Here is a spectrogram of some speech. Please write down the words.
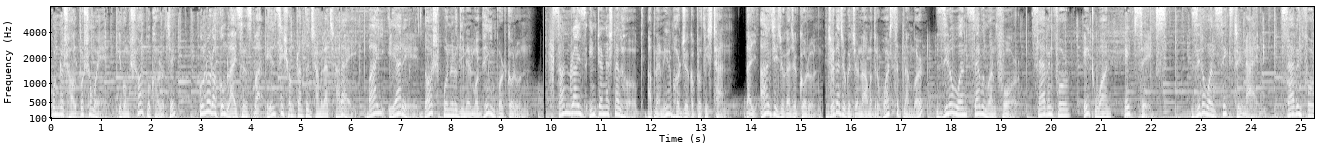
পণ্য স্বল্প সময়ে এবং স্বল্প খরচে কোনো রকম লাইসেন্স বা এলসি সংক্রান্ত ঝামেলা ছাড়াই বাই এয়ারে দশ পনেরো দিনের মধ্যে ইম্পোর্ট করুন। সানরাইজ ইন্টারন্যাশনাল হোক আপনার নির্ভরযোগ্য প্রতিষ্ঠান। তাই আজই যোগাযোগ করুন। যোগাযোগের জন্য আমাদের WhatsApp number zero one seven one four seven four eight one eight six zero one six three nine seven four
